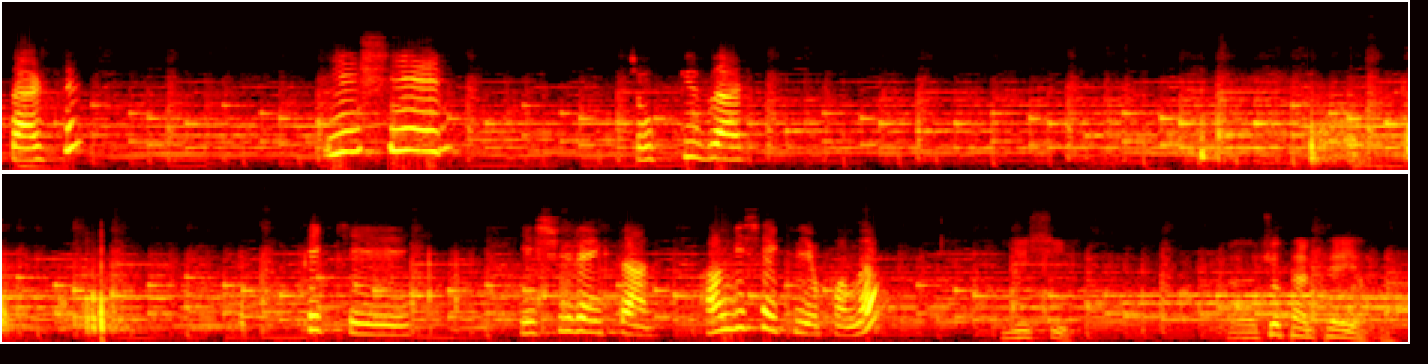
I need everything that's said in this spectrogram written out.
istersin? Yeşil. Çok güzel. Peki yeşil renkten hangi şekli yapalım? Yeşil. Ee, şu pembeyi yapın.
